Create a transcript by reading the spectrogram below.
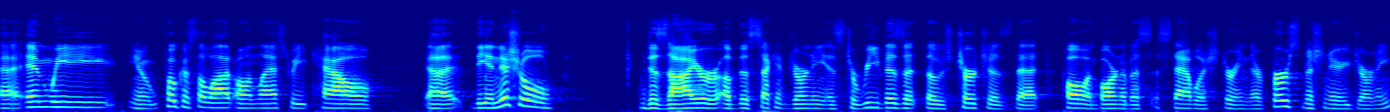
uh, and we, you know, focused a lot on last week how uh, the initial desire of this second journey is to revisit those churches that Paul and Barnabas established during their first missionary journey.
